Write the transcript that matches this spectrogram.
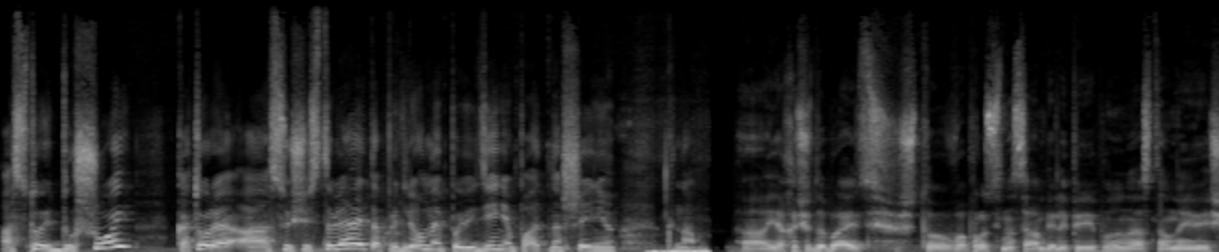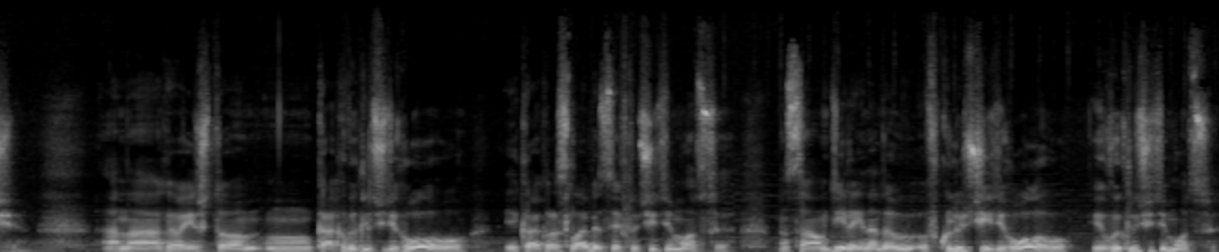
а с той душой, которая осуществляет определенное поведение по отношению к нам. А, я хочу добавить, что в вопросе на самом деле перепутаны основные вещи. Она говорит, что как выключить голову и как расслабиться и включить эмоцию. На самом деле ей надо включить голову и выключить эмоцию.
